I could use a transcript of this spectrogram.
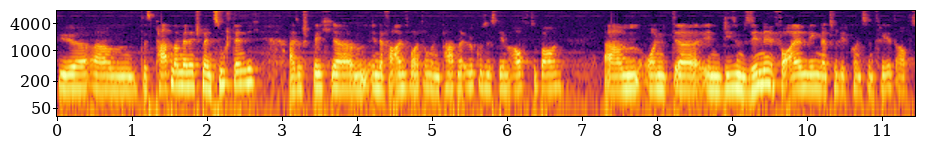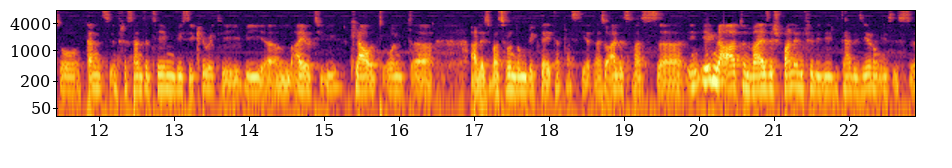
für ähm, das Partnermanagement zuständig. Also sprich ähm, in der Verantwortung ein Partnerökosystem aufzubauen und äh, in diesem Sinne vor allen Dingen natürlich konzentriert auf so ganz interessante Themen wie Security, wie ähm, IoT, Cloud und äh, alles, was rund um Big Data passiert. Also alles, was äh, in irgendeiner Art und Weise spannend für die Digitalisierung ist, ist äh,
